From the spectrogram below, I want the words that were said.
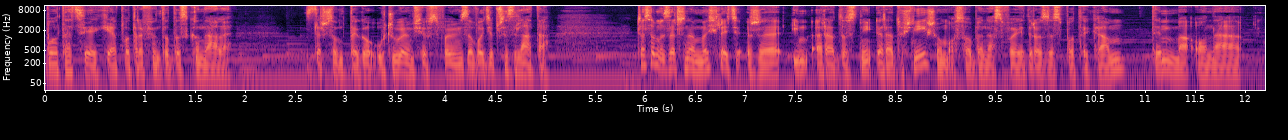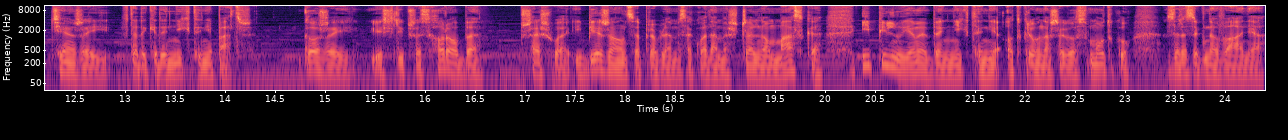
bo tacy jak ja potrafią to doskonale. Zresztą tego uczyłem się w swoim zawodzie przez lata. Czasem zaczynam myśleć, że im radosniej, radośniejszą osobę na swojej drodze spotykam, tym ma ona ciężej wtedy, kiedy nikt nie patrzy. Gorzej, jeśli przez chorobę, przeszłe i bieżące problemy zakładamy szczelną maskę i pilnujemy, by nikt nie odkrył naszego smutku, zrezygnowania,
